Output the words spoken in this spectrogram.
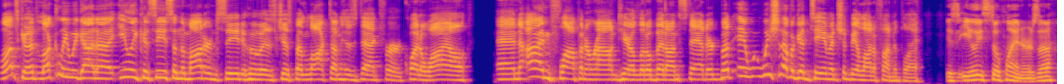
Well, that's good. Luckily, we got uh, Eli Kassis in the modern seed, who has just been locked on his deck for quite a while. And I'm flopping around here a little bit on standard, but it, we should have a good team. It should be a lot of fun to play. Is Eli still playing Urza?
